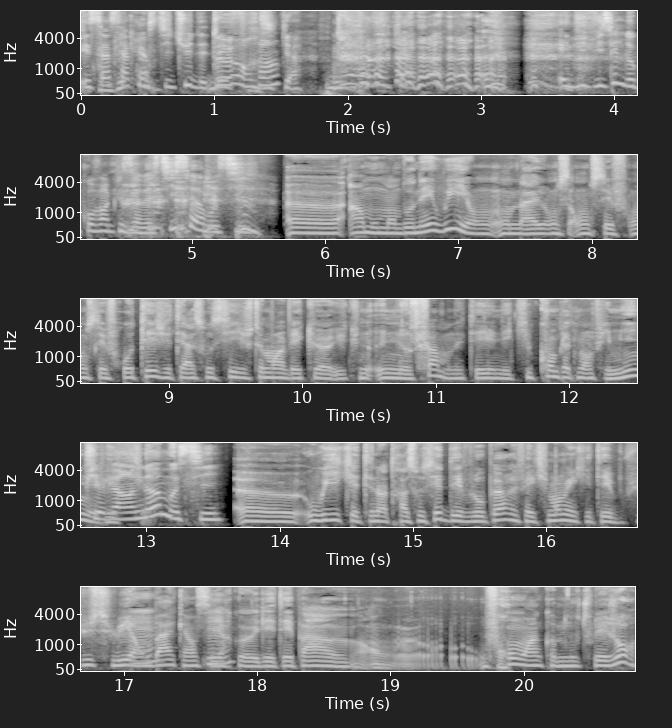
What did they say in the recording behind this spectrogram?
et ça, ça constitue des, des freins. handicaps. Et difficile de convaincre les investisseurs aussi. Euh, à un moment donné, oui, on, on a, on, s'est, frotté. J'étais associée justement avec, une, une autre femme. On était une équipe complètement féminine. Puis il y avait un homme aussi. Euh, oui, qui était notre associé développeur effectivement, mais qui était plus lui en bac. Hein, c'est-à-dire qu'il n'était pas euh, en- au front hein, comme nous tous les jours.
